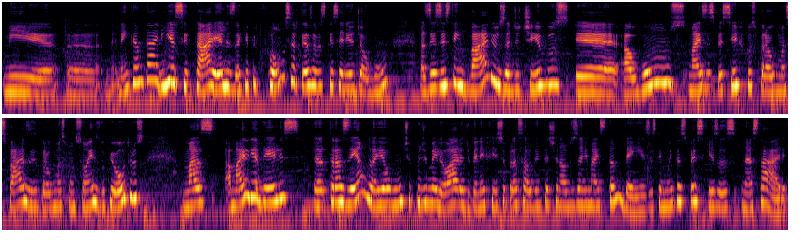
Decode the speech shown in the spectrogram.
me uh, nem tentaria citar eles aqui porque com certeza eu esqueceria de algum mas existem vários aditivos, eh, alguns mais específicos para algumas fases, para algumas funções do que outros, mas a maioria deles eh, trazendo aí algum tipo de melhora, de benefício para a saúde intestinal dos animais também. Existem muitas pesquisas nesta área.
